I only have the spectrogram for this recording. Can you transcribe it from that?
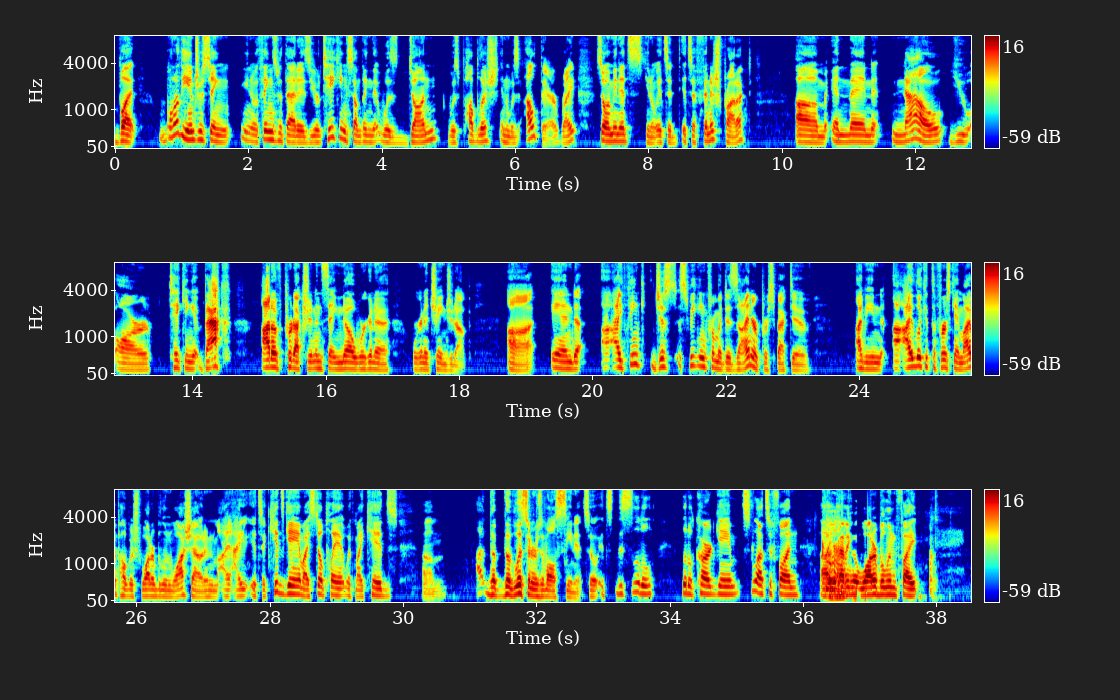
But one of the interesting you know things with that is you're taking something that was done was published and was out there right? So i mean it's you know it's a it's a finished product um and then now you are taking it back out of production and saying no we're gonna we're gonna change it up uh and I think just speaking from a designer perspective, I mean, I look at the first game I published, Water Balloon Washout, and I, I it's a kids game. I still play it with my kids. Um, uh, the the listeners have all seen it, so it's this little little card game. It's lots of fun. Uh, Cool. You're having a water balloon fight,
